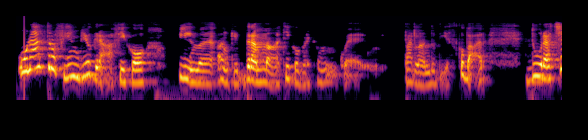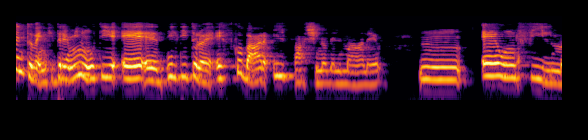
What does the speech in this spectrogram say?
un altro film biografico, film anche drammatico, perché comunque parlando di Escobar, dura 123 minuti e eh, il titolo è Escobar, il fascino del male. Mm, è un film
